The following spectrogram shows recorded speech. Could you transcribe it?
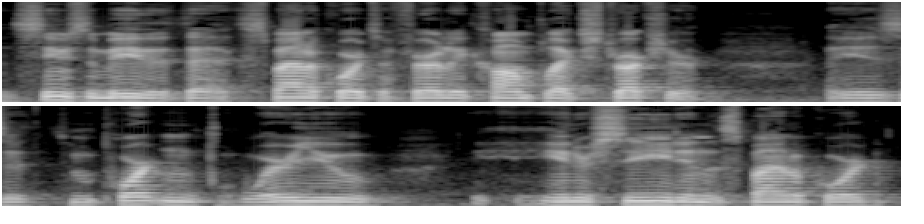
It seems to me that the spinal cord is a fairly complex structure. Is it important where you intercede in the spinal cord?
